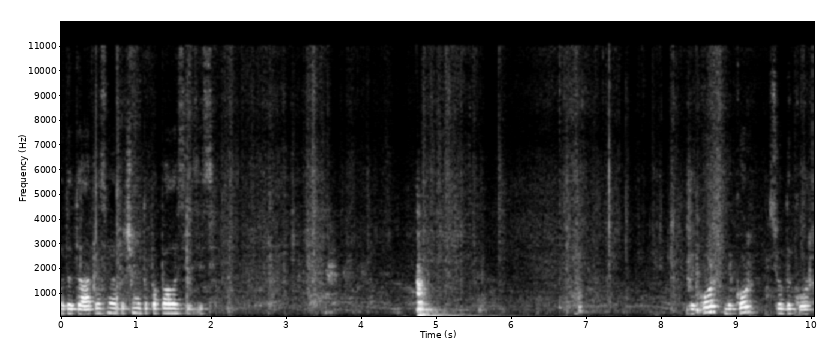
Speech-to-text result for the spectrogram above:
Вот это атласная почему-то попалась здесь. Декор, декор, все декор.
